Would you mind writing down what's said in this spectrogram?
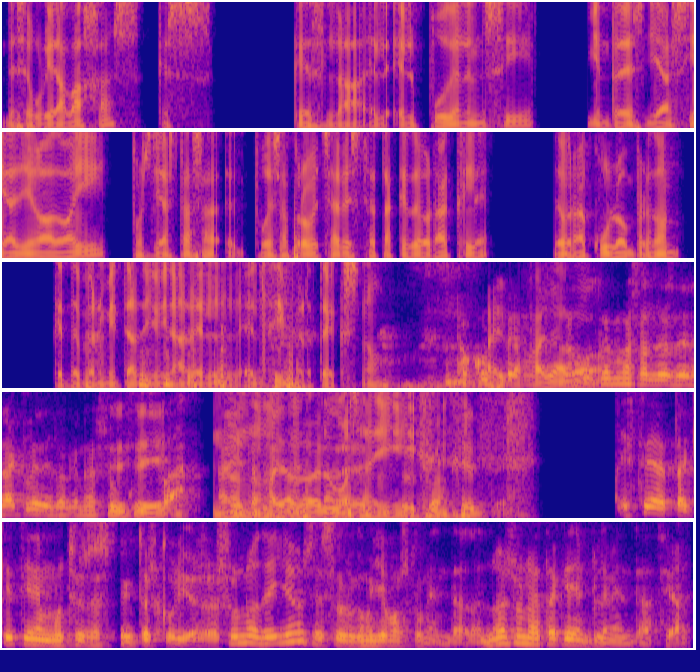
de seguridad bajas, que es, que es la, el, el poodle en sí. Y entonces ya si has llegado ahí, pues ya estás a- puedes aprovechar este ataque de oracle, de oráculo, perdón, que te permite adivinar el, el ciphertext, ¿no? No Ahí te ha sí. no a los de Oracle de lo que no es su Sí, sí. culpa. No, ahí te no, ha fallado el, estamos el ahí. Este ataque tiene muchos aspectos curiosos. Uno de ellos es lo que ya hemos comentado. No es un ataque de implementación.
